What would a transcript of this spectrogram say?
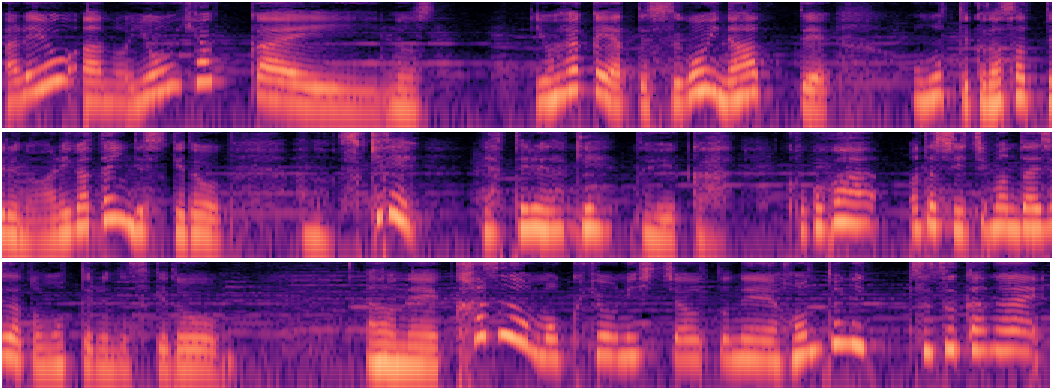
あれよ、あの、400回の400回やってすごいなって思ってくださってるのはありがたいんですけど、あの、好きでやってるだけというか、ここが私一番大事だと思ってるんですけど、あのね、数を目標にしちゃうとね、本当に続かない。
